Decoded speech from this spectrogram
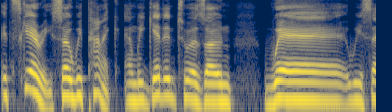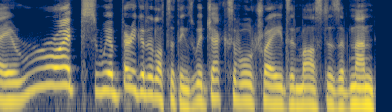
it's scary. So we panic and we get into a zone where we say, right, we're very good at lots of things. We're jacks of all trades and masters of none.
